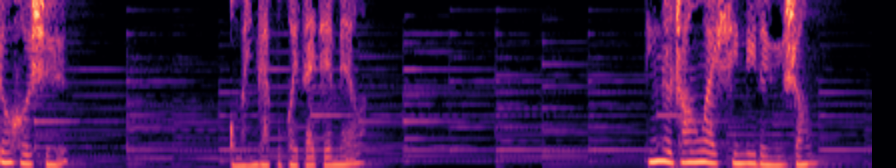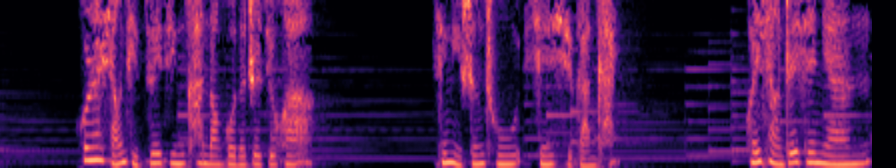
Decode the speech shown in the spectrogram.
又或许，我们应该不会再见面了。听着窗外淅沥的雨声，忽然想起最近看到过的这句话。心里生出些许感慨。回想这些年，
